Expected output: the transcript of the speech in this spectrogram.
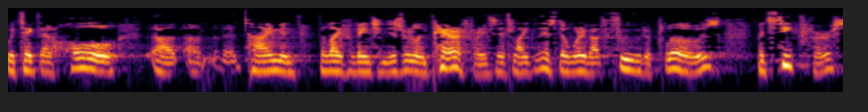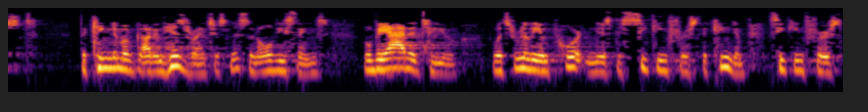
would take that whole uh, uh, time in the life of ancient Israel and paraphrase it like this Don't worry about food or clothes, but seek first the kingdom of God and His righteousness, and all these things will be added to you. What's really important is the seeking first the kingdom, seeking first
